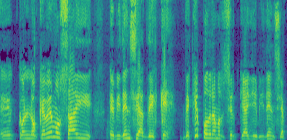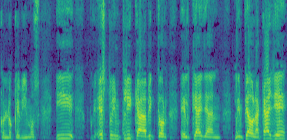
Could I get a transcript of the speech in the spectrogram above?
Eh, con lo que vemos hay evidencia de qué, de qué podríamos decir que hay evidencia con lo que vimos y esto implica, Víctor, el que hayan limpiado la calle,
